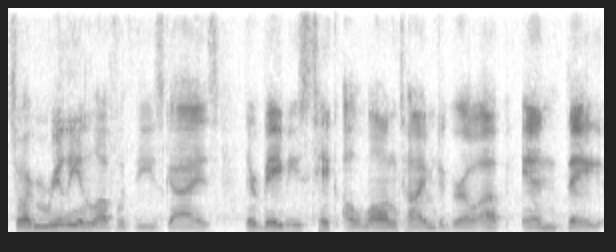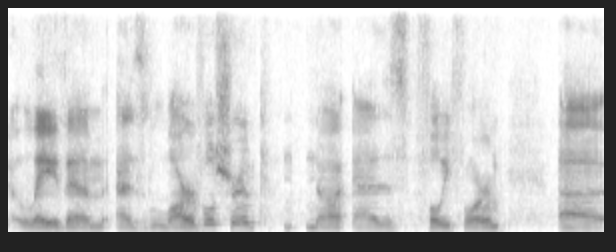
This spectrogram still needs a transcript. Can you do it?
So I'm really in love with these guys. Their babies take a long time to grow up, and they lay them as larval shrimp, not as fully formed. Uh,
